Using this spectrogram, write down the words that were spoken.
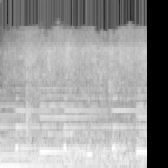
Thank you.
